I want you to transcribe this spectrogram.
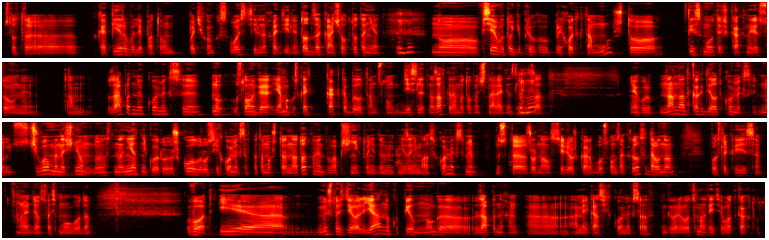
что-то э, копировали, потом потихоньку свой стиль находили. Кто-то заканчивал, кто-то нет. Мгм. Но все в итоге при- приходят к тому, что ты смотришь, как нарисованы там западные комиксы. Ну, условно говоря, я могу сказать, как это было там, условно, 10 лет назад, когда мы только начинали 11 лет Мгм. назад. Я говорю, нам надо как делать комиксы. Ну, с чего мы начнем? У нас нет никакой школы русских комиксов, потому что на тот момент вообще никто не, не занимался комиксами. Потому что журнал «Сережка Арбуз», он закрылся давно, после кризиса 98 года. Вот. И э, мы что сделали? Я накупил много западных э, американских комиксов. Говорю, вот смотрите, вот как тут.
